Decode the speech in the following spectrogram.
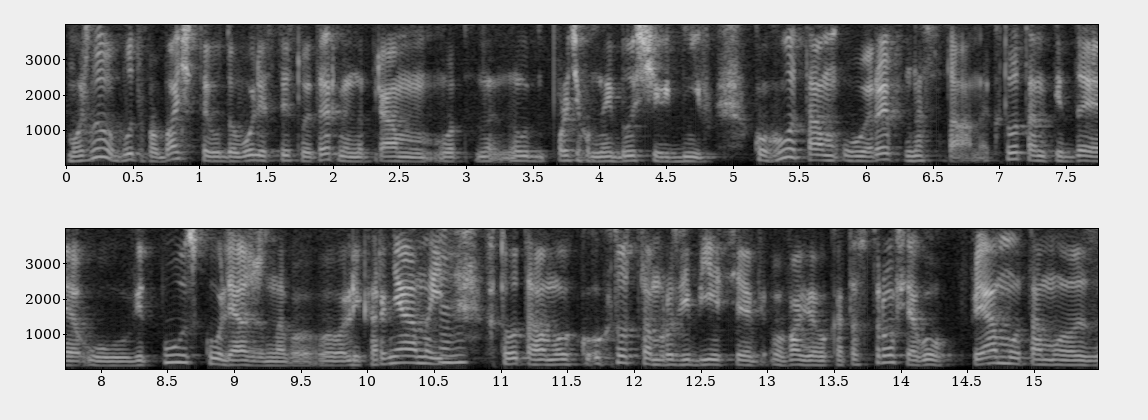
можливо, буде побачити у доволі стислий термін, прям от ну протягом найближчих днів. Кого там у РФ не стане? Хто там піде у відпустку, ляже на лікарняний, Мгм. хто там хто там розіб'ється в авіакатастрофі, або прямо там з,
